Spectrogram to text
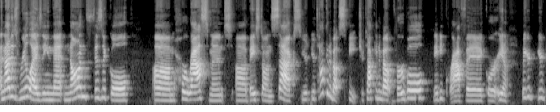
and that is realizing that non-physical um, harassment uh, based on sex, you're, you're talking about speech. You're talking about verbal, maybe graphic, or you know, but you're you're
